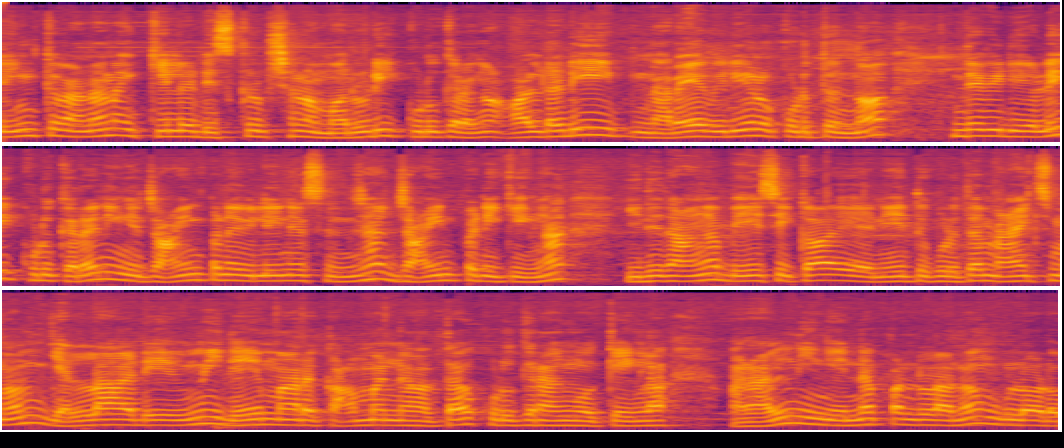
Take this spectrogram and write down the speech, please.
லிங்க் வேணால் நான் கீழே டிஸ்கிரிப்ஷனில் மறுபடியும் கொடுக்குறேங்க. ஆல்ரெடி நிறைய வீடியோவில் கொடுத்துருந்தோம். இந்த வீடியோலேயும் கொடுக்குறேன். நீங்கள் ஜாயின் பண்ண வில்லினஸ் செஞ்சால் ஜாயின் பண்ணிக்கிங்க. இது தாங்க பேசிக்காக நேற்று கொடுத்த மேக்ஸிமம் எல்லா டேயுமே இதே மாதிரி காமனாக தான் கொடுக்குறாங்க ஓகேங்களா அதனால் நீங்கள் என்ன பண்ணலான்னா உங்களோட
